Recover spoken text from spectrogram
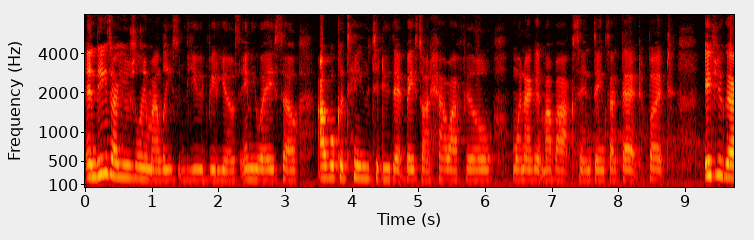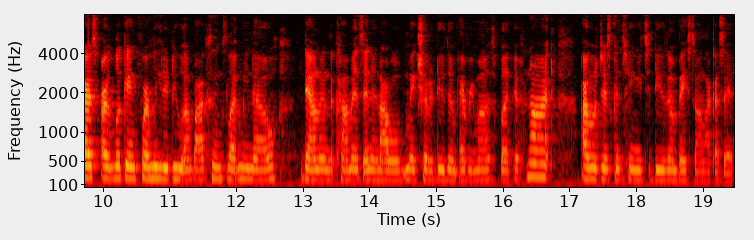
And these are usually my least viewed videos anyway. So I will continue to do that based on how I feel when I get my box and things like that. But if you guys are looking for me to do unboxings, let me know down in the comments and then I will make sure to do them every month. But if not, I will just continue to do them based on, like I said,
